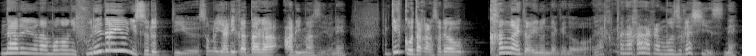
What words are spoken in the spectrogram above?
なるようなものに触れないようにするっていう、そのやり方がありますよね。結構だからそれを考えてはいるんだけど、やっぱなかなか難しいですね。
